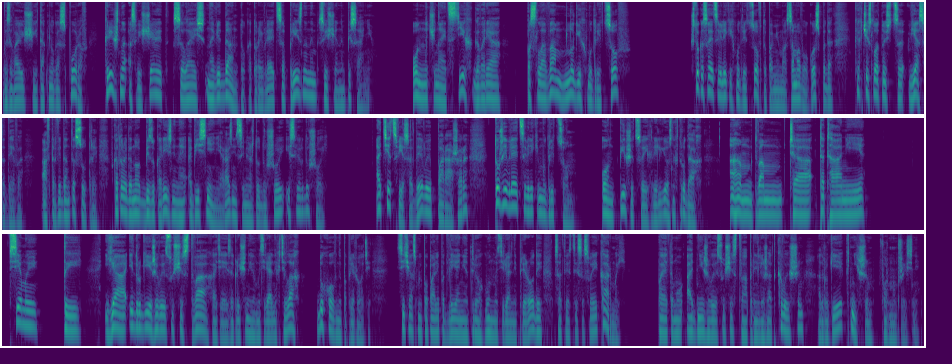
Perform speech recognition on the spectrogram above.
вызывающие так много споров, Кришна освещает, ссылаясь на Веданту, которая является признанным священным писанием. Он начинает стих, говоря «по словам многих мудрецов», что касается великих мудрецов, то помимо самого Господа, к их числу относится Вьясадева — автор Веданта Сутры, в которой дано безукоризненное объяснение разницы между душой и сверхдушой. Отец Весадевы, Парашара, тоже является великим мудрецом. Он пишет в своих религиозных трудах «Ам твам ча татани» «Все мы, ты, я и другие живые существа, хотя и заключены в материальных телах, духовны по природе, Сейчас мы попали под влияние трех гун материальной природы в соответствии со своей кармой. Поэтому одни живые существа принадлежат к высшим, а другие — к низшим формам жизни.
